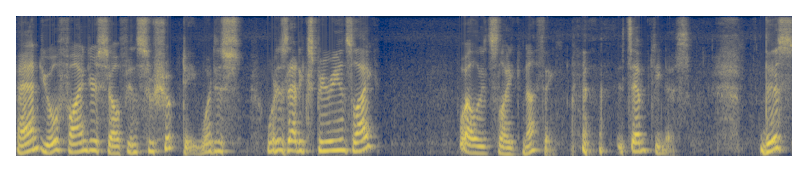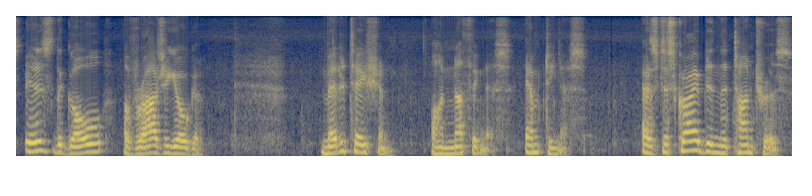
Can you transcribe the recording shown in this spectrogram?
and you'll find yourself in Sushupti. What is, what is that experience like? Well, it's like nothing. it's emptiness. This is the goal of Raja Yoga. Meditation on nothingness, emptiness. As described in the Tantras,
